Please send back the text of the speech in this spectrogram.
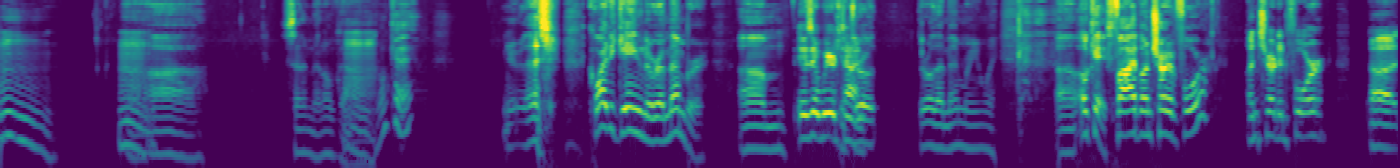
Hmm. Hmm. Ah, sentimental value. Hmm. Okay, Yeah, that's quite a game to remember. Um, It was a weird can time. throw throw that memory away. Uh, okay, five Uncharted Four. Uncharted 4. Uh,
